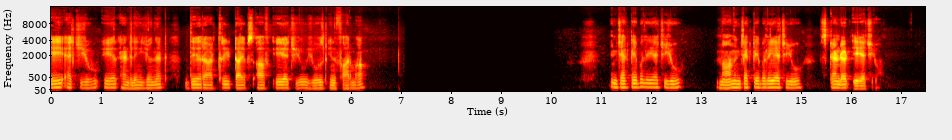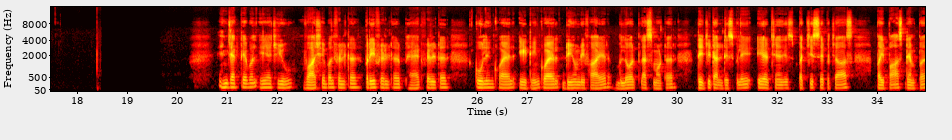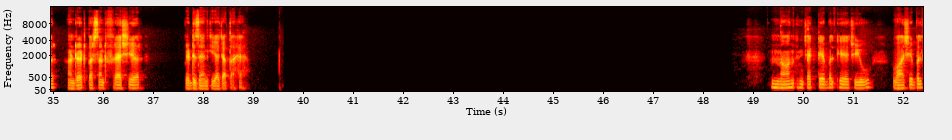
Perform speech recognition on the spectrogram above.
AHU air handling unit. There are three types of AHU used in pharma. Injectable AHU non-injectable AHU standard AHU injectable AHU washable filter pre-filter bag filter cooling coil, heating coil dehumidifier blower plus motor digital display air changes 25 से 50 bypass damper 100 percent fresh air पे design किया जाता है। Non injectable H U washable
